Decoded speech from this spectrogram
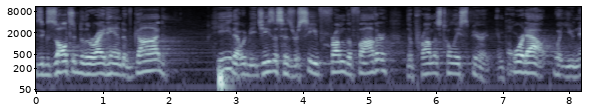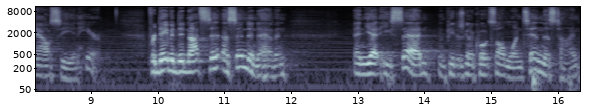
He's exalted to the right hand of God. He, that would be Jesus, has received from the Father the promised Holy Spirit and poured out what you now see and hear. For David did not ascend into heaven, and yet he said, and Peter's going to quote Psalm 110 this time,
